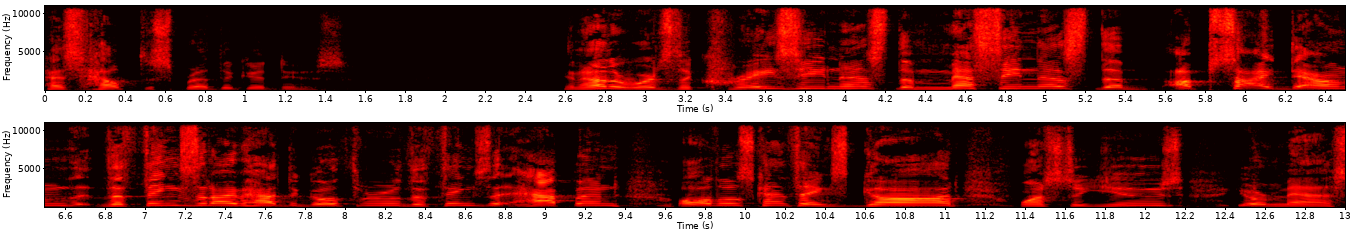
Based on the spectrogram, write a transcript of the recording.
has helped to spread the good news. In other words, the craziness, the messiness, the upside down, the, the, things that I've had to go through, the things that happened, all those kind of things, God wants to use your mess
